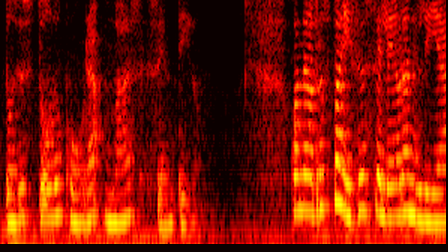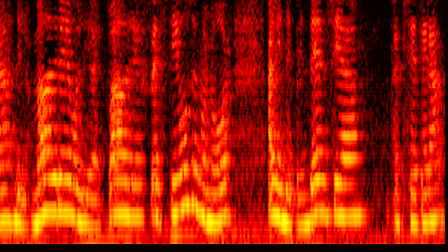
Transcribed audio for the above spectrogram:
Entonces todo cobra más sentido. Cuando en otros países celebran el Día de la Madre o el Día del Padre, festivos en honor a la independencia, etc.,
